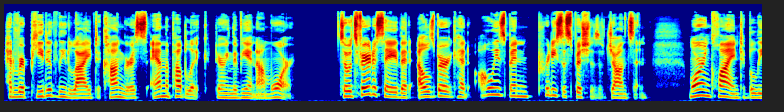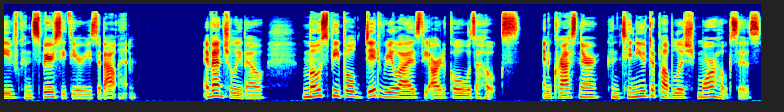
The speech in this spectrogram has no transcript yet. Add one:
had repeatedly lied to Congress and the public during the Vietnam War. So it's fair to say that Ellsberg had always been pretty suspicious of Johnson, more inclined to believe conspiracy theories about him. Eventually, though, most people did realize the article was a hoax, and Krassner continued to publish more hoaxes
